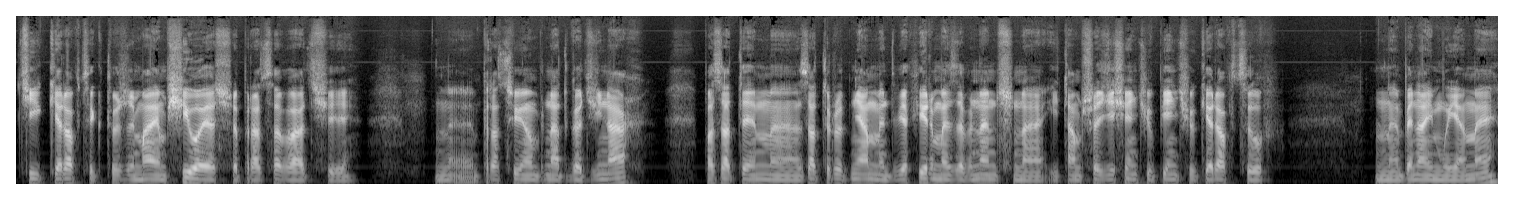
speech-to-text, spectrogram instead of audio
Ci kierowcy, którzy mają siłę jeszcze pracować, pracują w nadgodzinach. Poza tym zatrudniamy dwie firmy zewnętrzne i tam 65 kierowców wynajmujemy.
